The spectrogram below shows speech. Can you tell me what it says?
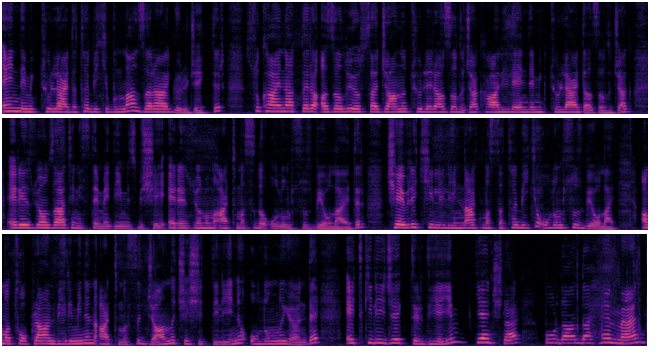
Endemik türler de tabii ki bundan zarar görecektir. Su kaynakları azalıyorsa canlı türleri azalacak. Haliyle endemik türler de azalacak. Erozyon zaten istemediğimiz bir şey. Erozyonun artması da olumsuz bir olaydır. Çevre kirliliğinin artması da tabii ki olumsuz bir olay. Ama toprağın veriminin artması canlı çeşitliliğini olumlu yönde etkileyecektir diyeyim. Gençler Buradan da hemen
